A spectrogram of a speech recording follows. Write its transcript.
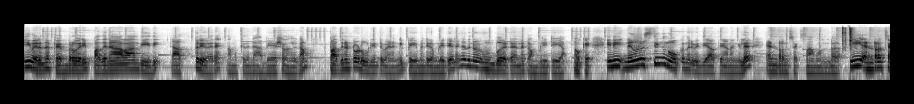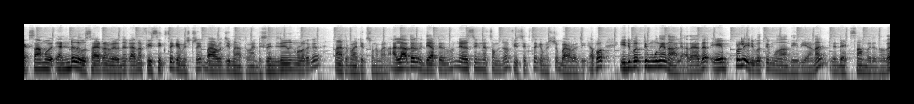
ഈ വരുന്ന ഫെബ്രുവരി പതിനാറാം തീയതി രാത്രി വരെ നമുക്കിതിന്റെ അപേക്ഷ നൽകാം. പതിനെട്ടോട് കൂടിയിട്ട് വേണമെങ്കിൽ പേയ്മെന്റ് കംപ്ലീറ്റ് ചെയ്യാം. അല്ലെങ്കിൽ അതിന് മുമ്പായിട്ട് തന്നെ കംപ്ലീറ്റ് ചെയ്യാം. ഓക്കെ ഇനി നേഴ്സിംഗ് നോക്കുന്ന ഒരു വിദ്യാർത്ഥിയാണെങ്കിൽ എൻട്രൻസ് എക്സാം ഉണ്ട്. ഈ എൻട്രൻസ് എക്സാം രണ്ട് ദിവസമായിട്ടാണ് വരുന്നത്. കാരണം physics chemistry biology mathematics engineering ഉള്ളവർക്ക് മാത്തമാറ്റിക്സ് ഒന്നും വേണം. അല്ലാത്ത വിദ്യാർത്ഥി നേഴ്സിംഗിനെ സംബന്ധിച്ചും ഫിസിക്സ് കെമിസ്ട്രി ബയോളജി അപ്പോൾ ഇരുപത്തിമൂന്ന് നാല് അതായത് ഏപ്രിൽ ഇരുപത്തി മൂന്നാം തീയതിയാണ് ഇതിന്റെ എക്സാം വരുന്നത്.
